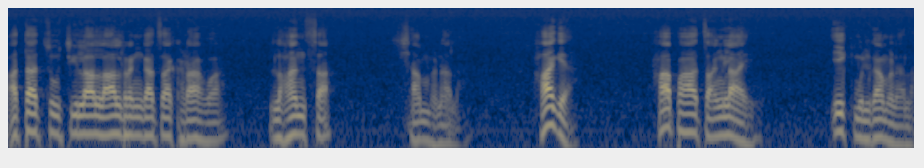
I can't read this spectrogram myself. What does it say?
आता चोचीला लाल रंगाचा खडा हवा लहानसा श्याम म्हणाला हा घ्या हा पहा चांगला आहे. एक मुलगा म्हणाला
